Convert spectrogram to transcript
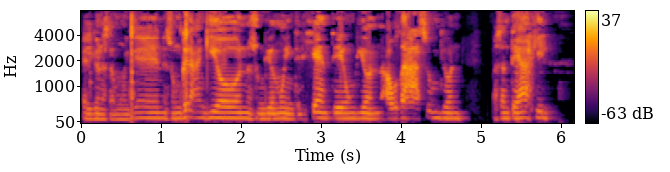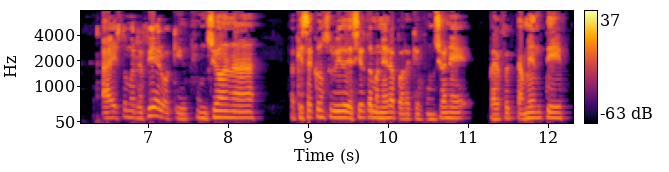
El guion está muy bien, es un gran guion, es un guion muy inteligente, un guion audaz, un guion bastante ágil. A esto me refiero, a que funciona, a que se ha construido de cierta manera para que funcione perfectamente.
